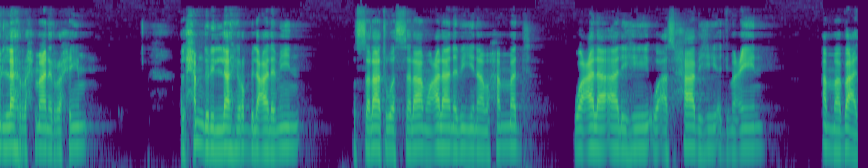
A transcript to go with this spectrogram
الله الرحمن الرحيم. الحمد لله رب العالمين. والصلاة والسلام على نبينا محمد وعلى آله وأصحابه أجمعين. أما بعد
